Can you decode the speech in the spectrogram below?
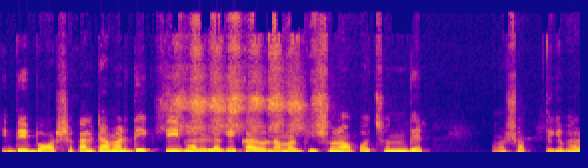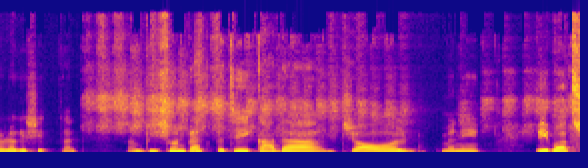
কিন্তু এই বর্ষাকালটা আমার দেখতেই ভালো লাগে, কারণ আমার ভীষণ অপছন্দের, আমার সব থেকে ভালো লাগে শীতকাল। ভীষণ প্যাচপ্যাচে এই কাদা, জল মানে বিভৎস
